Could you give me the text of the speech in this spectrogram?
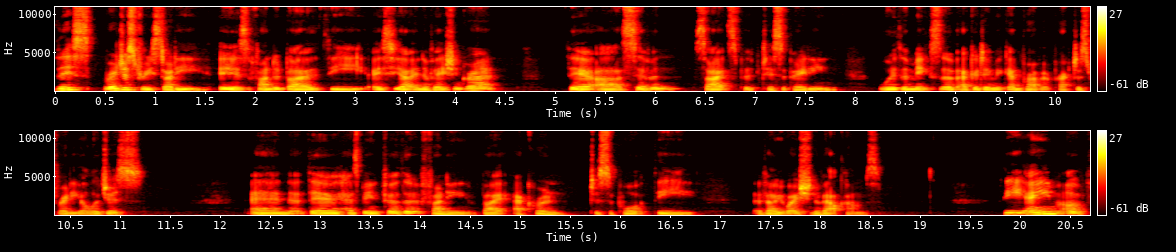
This registry study is funded by the ACR Innovation Grant. There are seven sites participating with a mix of academic and private practice radiologists. And there has been further funding by ACRIN to support the evaluation of outcomes. The aim of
